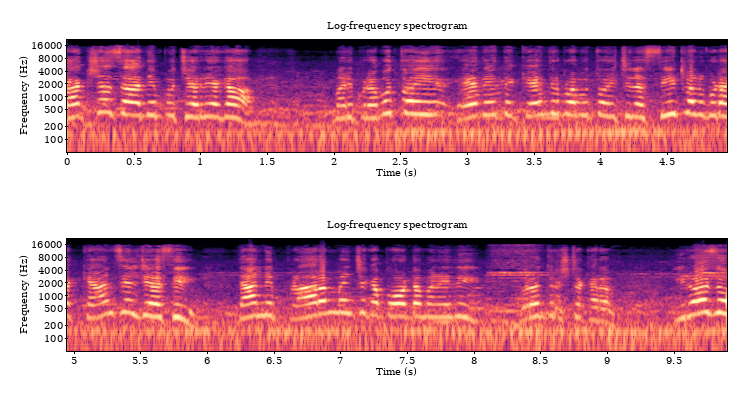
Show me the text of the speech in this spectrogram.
కక్ష సాధింపు చర్యగా మరి ప్రభుత్వం ఏదైతే కేంద్ర ప్రభుత్వం ఇచ్చిన సీట్లను కూడా క్యాన్సిల్ చేసి దాన్ని ప్రారంభించకపోవడం అనేది దురదృష్టకరం. ఈరోజు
